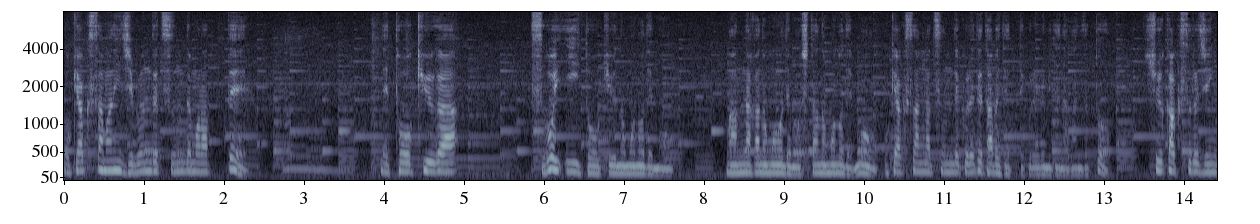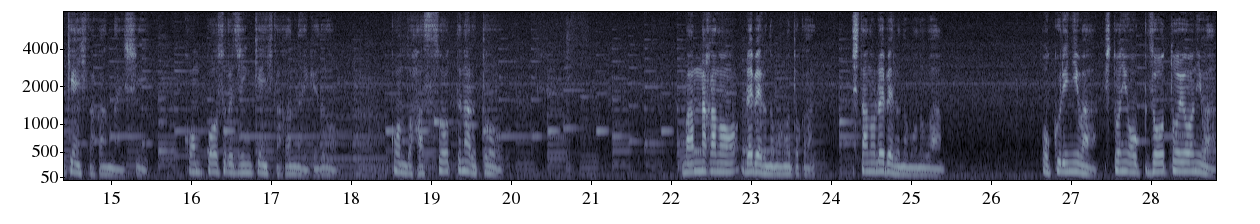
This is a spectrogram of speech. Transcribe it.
お客様に自分で摘んでもらってで等級がすごいいい等級のものでも真ん中のものでも下のものでもお客さんが摘んでくれて食べてってくれるみたいな感じだと収穫する人件費かかんないし梱包する人件費かかんないけど今度発送ってなると真ん中のレベルのものとか下のレベルのものは送りには人に送贈答用には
